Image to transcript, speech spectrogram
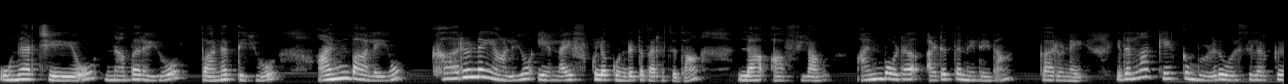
உணர்ச்சியையோ நபரையோ பணத்தையோ அன்பாலையும் கருணையாலையும் என் லைஃப்குள்ளே கொண்டுட்டு வர்றது தான் லா ஆஃப் லவ் அன்போட அடுத்த நிலை தான் கருணை. இதெல்லாம் கேட்கும் பொழுது ஒரு சிலருக்கு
